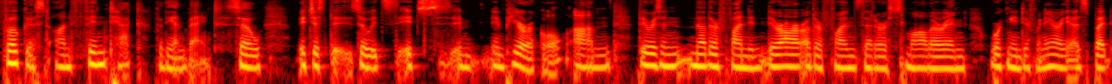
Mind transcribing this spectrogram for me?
focused on fintech for the unbanked. So it just so it's it's empirical. Um, there is another fund, and there are other funds that are smaller and working in different areas, but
